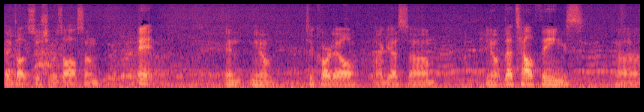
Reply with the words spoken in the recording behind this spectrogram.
they thought the sushi was awesome, and and you know, to Cardale, I guess, um, you know, that's how things, uh,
